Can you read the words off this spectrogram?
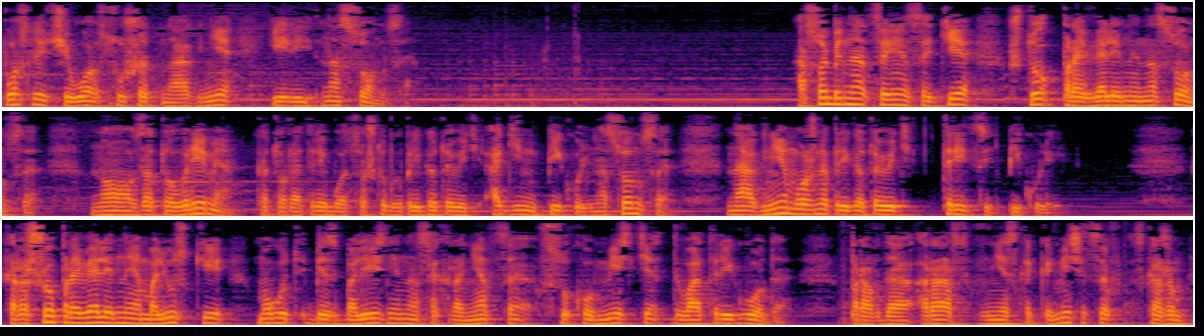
после чего сушат на огне или на солнце. Особенно ценятся те, что провялены на солнце, но за то время, которое требуется, чтобы приготовить один пикуль на солнце, на огне можно приготовить 30 пикулей. Хорошо провяленные моллюски могут безболезненно сохраняться в сухом месте 2-3 года. Правда, раз в несколько месяцев, скажем,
